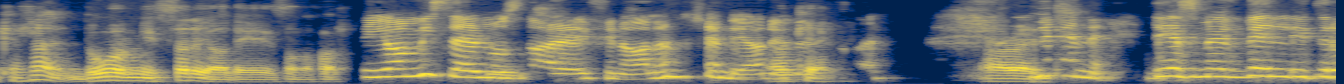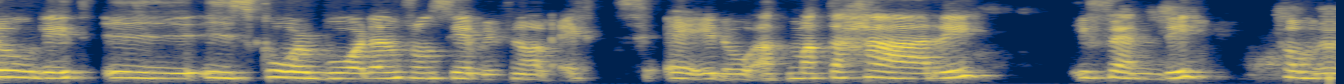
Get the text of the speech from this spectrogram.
Det kanske, han- då missade jag det i sådana fall. Jag missade nog Mm. snarare i finalen kände jag nu. All right. Men det som är väldigt roligt i, i scoreboarden från semifinal 1 är ju då att Matahari i Fendi kommer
